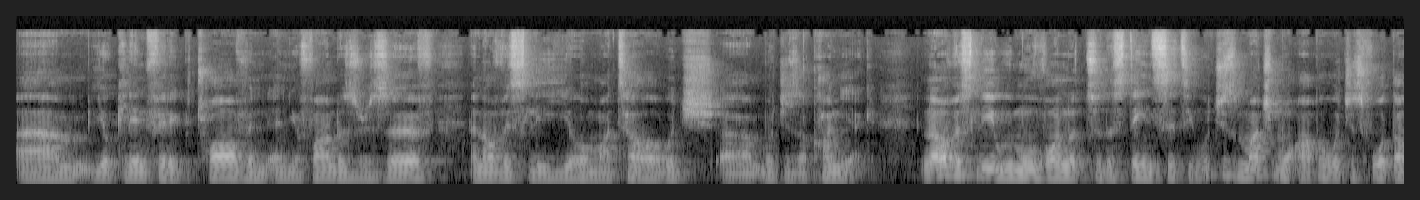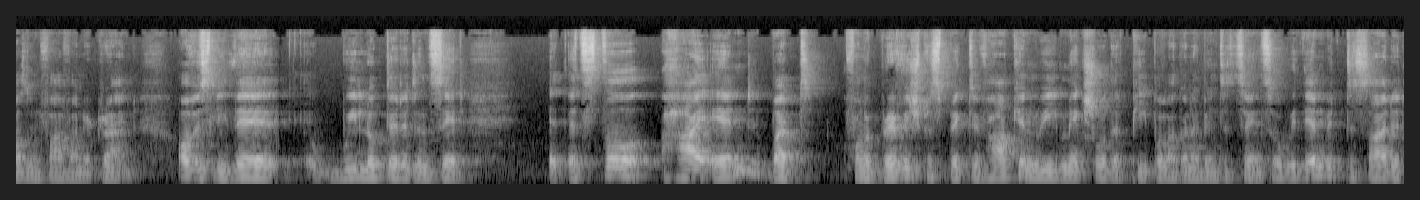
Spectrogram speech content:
um, your Glenfiddich 12, and, and your Founders Reserve, and obviously your Martell, which um, which is a cognac. And obviously, we move on to the Steyn City, which is much more upper, which is 4,500 Rand. Obviously, there we looked at it and said it, it's still high end, but from a beverage perspective, how can we make sure that people are going to be entertained? So we then we decided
